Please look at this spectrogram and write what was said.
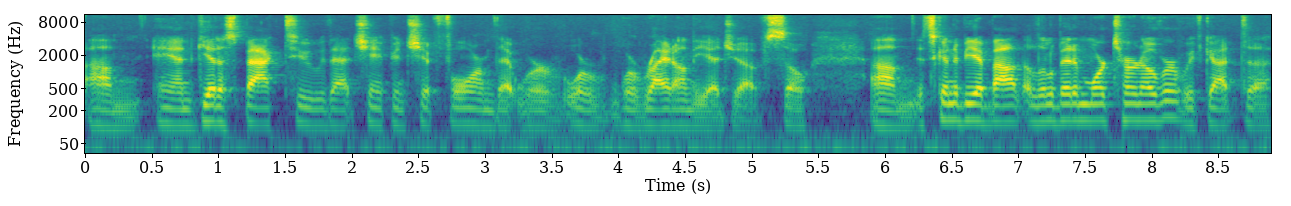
Um, and get us back to that championship form that we're, we're, we're right on the edge of. So um, it's going to be about a little bit of more turnover. We've got uh,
